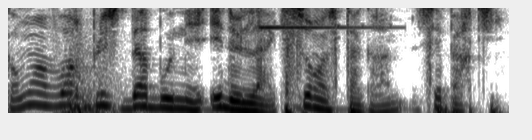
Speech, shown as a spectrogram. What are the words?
Comment avoir plus d'abonnés et de likes sur Instagram? C'est parti.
